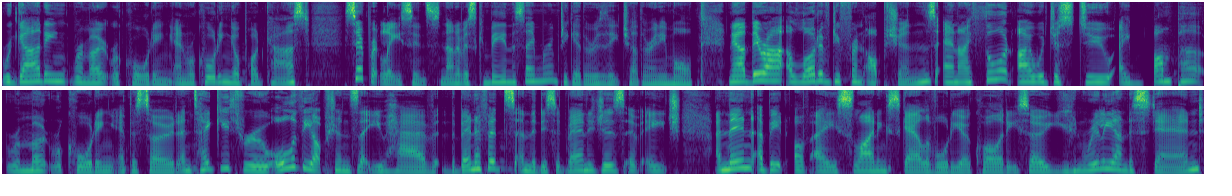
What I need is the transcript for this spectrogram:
regarding remote recording and recording your podcast separately, since none of us can be in the same room together as each other anymore. Now, there are a lot of different options, and I thought I would just do a bumper remote recording episode and take you through all of the options that you have, the benefits and the disadvantages of each, and then a bit of a sliding scale of audio quality so you can really understand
